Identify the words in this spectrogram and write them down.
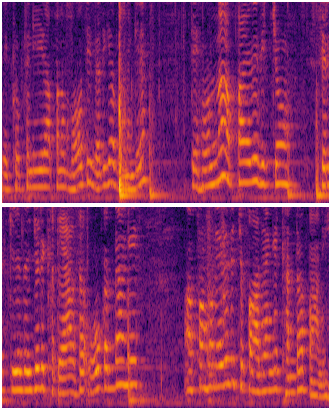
ਦੇਖੋ, ਪਨੀਰ ਆਪਾਂ ਨੂੰ ਬਹੁਤ ਹੀ ਵਧੀਆ ਬਣ ਗਿਆ। ਤੇ ਹੁਣ ਨਾ ਆਪਾਂ ਇਹਦੇ ਵਿੱਚੋਂ ਸਿਰਕੇ ਦੇ ਜਿਹੜੇ ਖਟਿਆਸ ਆ, ਉਹ ਕੱਢਾਂਗੇ। ਆਪਾਂ ਹੁਣ ਇਹਦੇ ਵਿੱਚ ਪਾ ਦਿਆਂਗੇ ਠੰਡਾ ਪਾਣੀ।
